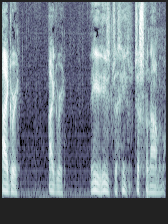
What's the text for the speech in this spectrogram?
i agree. I agree. He, he's just he's just phenomenal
